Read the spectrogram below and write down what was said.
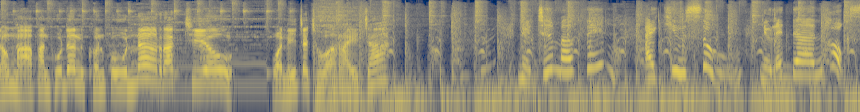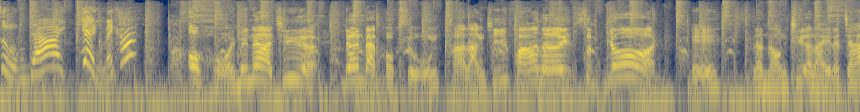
น้องหมาพันธุ์พุดเดิ้ลขนฟูน่ารักเชียว วันนี้จะโชว์อะไรจ๊ะหนูชื่อมัฟฟินไอคิวสูง หนูเลยเดินหกสูงได้ เก่งไหมคะ โอ้โหยไม่น่าเชื่อ เดินแบบหกสูง ขาหลังชี้ฟ้าเลย สุดยอด เอ๊ะ แล้วน้องชื่ออะไรละจ๊ะ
